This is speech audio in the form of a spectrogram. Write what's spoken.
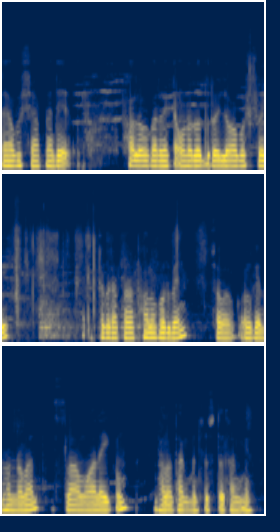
তাই অবশ্যই আপনাদের ফলো করার একটা অনুরোধ রইল অবশ্যই। একটা করে আপনারা ফলো করবেন। সকলকে ধন্যবাদ। আসসালামু আলাইকুম। ভালো থাকবেন সুস্থ থাকবেন।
